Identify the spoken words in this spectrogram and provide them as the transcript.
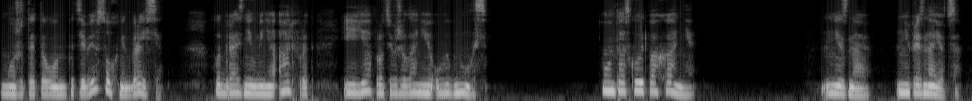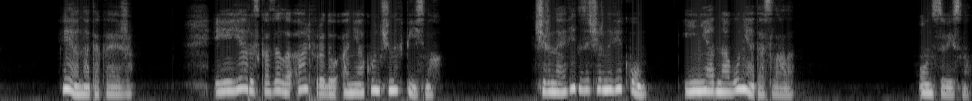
Может, это он по тебе сохнет, Грейси? Подразнил меня Альфред, и я против желания улыбнулась. Он тоскует по Ханне. Не знаю, не признается. И она такая же. И я рассказала Альфреду о неоконченных письмах. Черновик за черновиком, и ни одного не отослала. Он свистнул.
